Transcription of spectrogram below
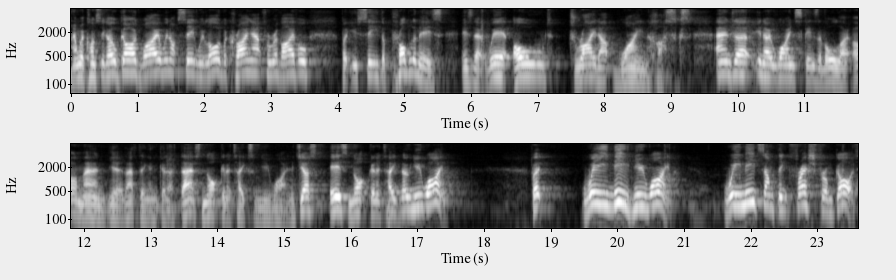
And we're constantly going, oh God, why are we not seeing? We, Lord, we're crying out for revival. But you see, the problem is, is that we're old, dried up wine husks. And, uh, you know, wineskins of all like, oh man, yeah, that thing ain't gonna, that's not gonna take some new wine. It just is not gonna take no new wine. But we need new wine. We need something fresh from God.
